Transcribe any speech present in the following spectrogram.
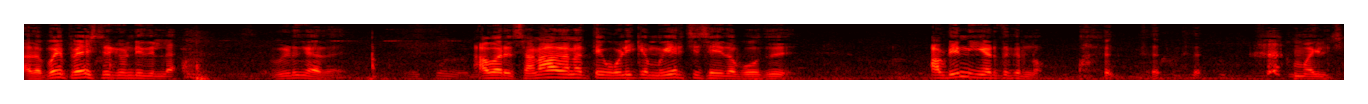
அதை போய் பேசிட்டு வேண்டியதில்லை. விடுங்க அதை. அவர் சனாதனத்தை ஒழிக்க முயற்சி செய்த போது அப்படின்னு நீங்க எடுத்துக்கணும். மகிழ்ச்சி.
